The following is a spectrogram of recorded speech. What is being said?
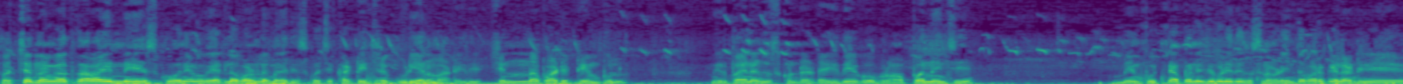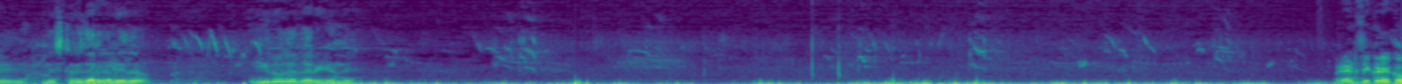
స్వచ్ఛందంగా తల ఇన్ని వేసుకొని ఒక ఎడ్ల బండ్ల మీద తీసుకొచ్చి కట్టించిన గుడి అనమాట ఇది. చిన్నపాటి టెంపుల్. మీరు పైన చూసుకుంటే ఇదే గోపురం. అప్పటి నుంచి మేము పుట్టినప్పటి నుంచి కూడా ఇది చూస్తున్నాం. ఇంతవరకు ఎలాంటి మిస్టరీ జరగలేదు. ఈరోజే జరిగింది. ఫ్రెండ్స్ ఇక్కడ ఒక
